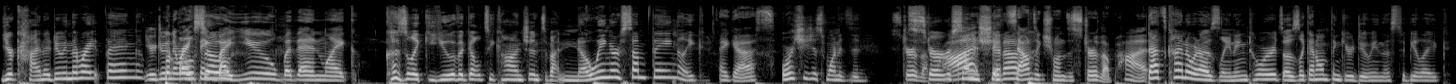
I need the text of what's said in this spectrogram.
you're kind of doing the right thing. You're doing the right thing by you, but then like because like you have a guilty conscience about knowing or something like I guess or she just wanted to stir the Stir pot. some shit it up. Sounds like she wants to stir the pot that's kind of what i was leaning towards i was like i don't think you're doing this to be like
